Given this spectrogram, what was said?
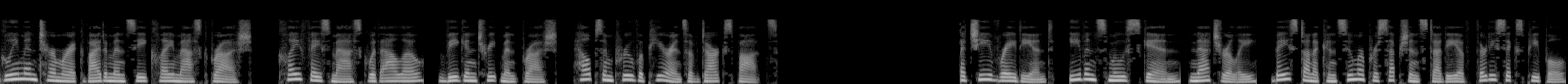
Gleamin Turmeric Vitamin C Clay Mask Brush. Clay face mask with aloe, vegan treatment brush, helps improve appearance of dark spots. Achieve radiant, even smooth skin, naturally, based on a consumer perception study of 36 people,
